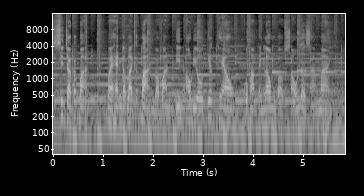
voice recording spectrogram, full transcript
Xin chào các bạn. Và hẹn gặp lại các bạn vào bản tin audio tiếp theo của Phạm Thành Long vào 6 giờ sáng mai.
